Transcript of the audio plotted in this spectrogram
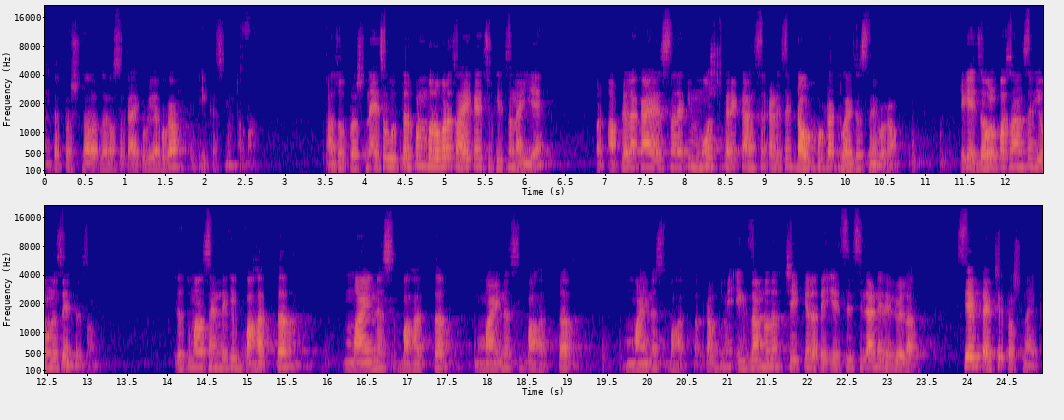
इथं प्रश्नाला जरासं काय करूया बघा. एकच मिनिट हा जो प्रश्न आहे, याचं उत्तर पण बरोबरच आहे काही चुकीचं नाहीये. पण आपल्याला काय असणार आहे की मोस्ट करेक्ट आन्सर काढायचं डाऊट कुठला ठेवायचाच नाही बघा. ठीक आहे? जवळपास आन्सर येऊनच येईल त्याचा. इथं तुम्हाला सांगितलं की बहात्तर मायनस बहात्तर मायनस बहात्तर मायनस बहात्तर. कारण तुम्ही एक्झामला जर चेक केलं ते एसएससी ला आणि रेल्वेला सेम टाईपचे प्रश्न आहेत.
